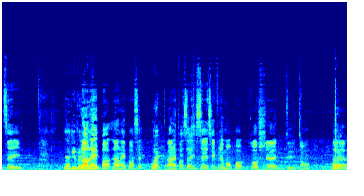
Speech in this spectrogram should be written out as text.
c'est La l'année rivalité. l'année passée. Ouais. L'année passée, c'est vraiment proche du temps. Ouais, Euh,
